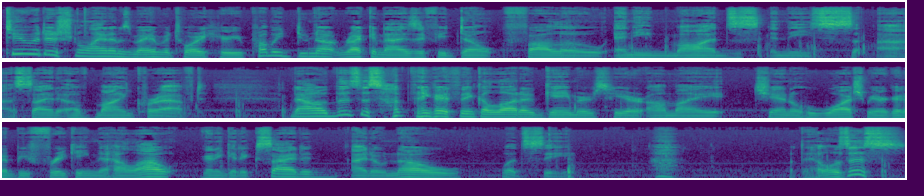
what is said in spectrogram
two additional items in my inventory here you probably do not recognize if you don't follow any mods in the uh, side of Minecraft. Now this is something I think a lot of gamers here on my channel who watch me are going to be freaking the hell out, going to get excited, I don't know. Let's see. What the hell is this?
